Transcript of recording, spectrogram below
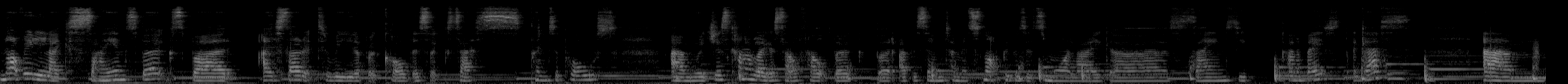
not really like science books, but I started to read a book called The Success Principles, um, which is kind of like a self-help book, but at the same time, it's not because it's more like a sciencey kind of based, I guess. Um,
